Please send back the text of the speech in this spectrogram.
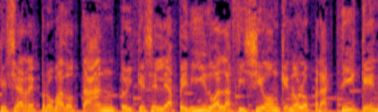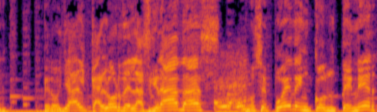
que se ha reprobado tanto y que se le ha pedido a la afición que no lo practiquen. Pero ya al calor de las gradas no se pueden contener.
